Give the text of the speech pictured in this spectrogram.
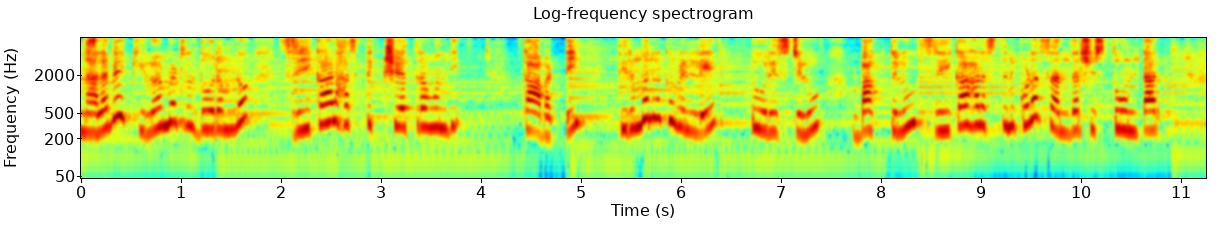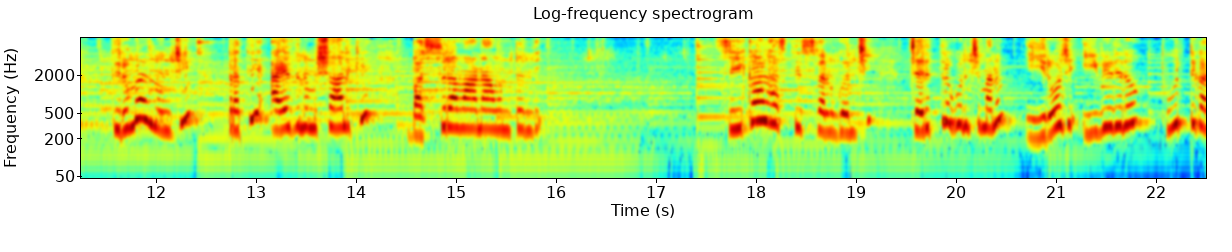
నలభై కిలోమీటర్ల దూరంలో శ్రీకాళహస్తి క్షేత్రం ఉంది. కాబట్టి తిరుమలకు వెళ్ళే టూరిస్టులు భక్తులు శ్రీకాళహస్తిని కూడా సందర్శిస్తూ ఉంటారు. తిరుమల నుంచి ప్రతి ఐదు నిమిషాలకి బస్సు రవాణా ఉంటుంది. శ్రీకాళహస్తీశ్వరం గురించి చరిత్ర గురించి మనం ఈరోజు ఈ వీడియోలో పూర్తిగా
